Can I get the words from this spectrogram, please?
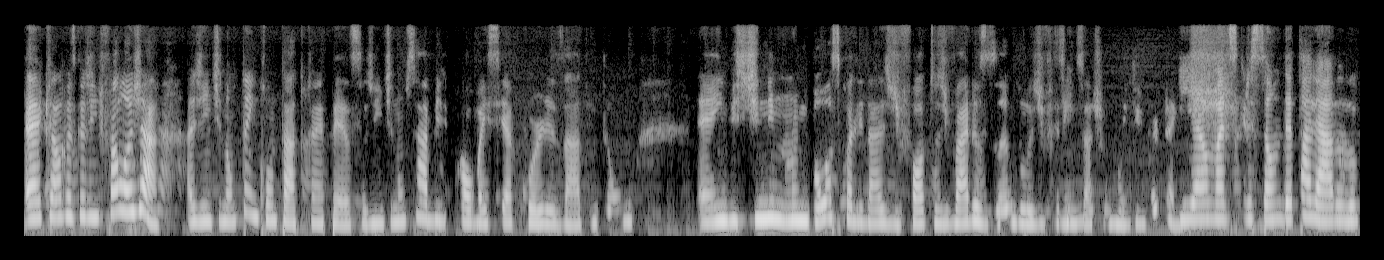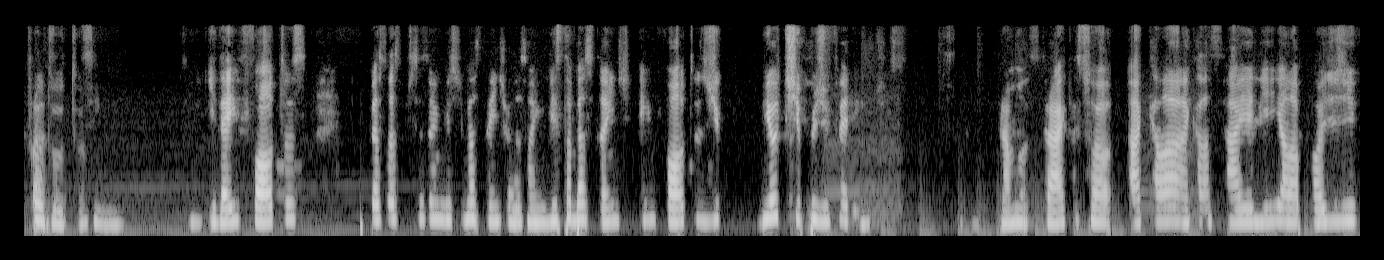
é aquela coisa que a gente falou já. A gente não tem contato com a peça, a gente não sabe qual vai ser a cor exata. Então, é, investir em, em boas qualidades de fotos de vários ângulos diferentes, Sim. eu acho muito importante. E é uma descrição detalhada do produto. Sim. E daí fotos, pessoas precisam investir bastante, olha só, invista bastante em fotos de biotipos diferentes. Pra mostrar que só aquela, aquela saia ali, ela pode,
